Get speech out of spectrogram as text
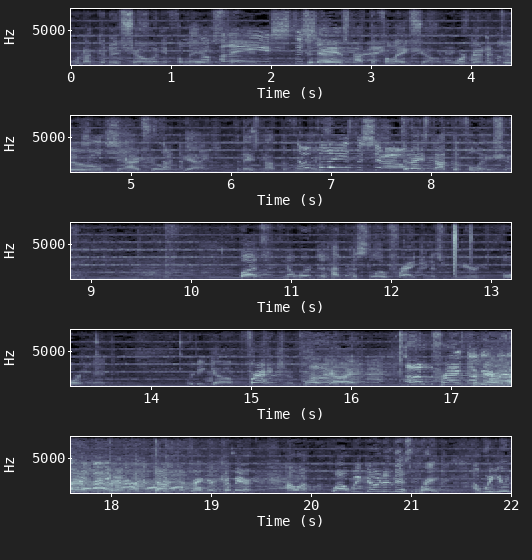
We're not going to show any fillets. No today. Today is not the fillet show. We're going to do the actual, yeah. Today's not the No fillet. fillet is the show. Today's not the fillet show. But now we're just having a slow Frank and his weird forehead. Where'd he go? Frank, poor guy. Oh, Frank, come here, Frank. Dr. Finger, come here. I wa- while we go to this break, uh, will you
